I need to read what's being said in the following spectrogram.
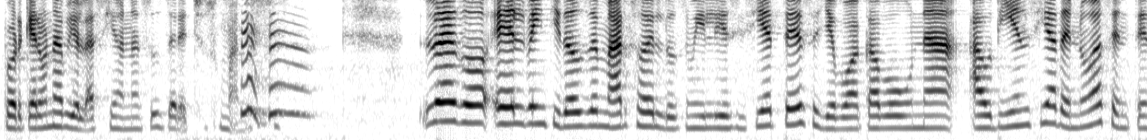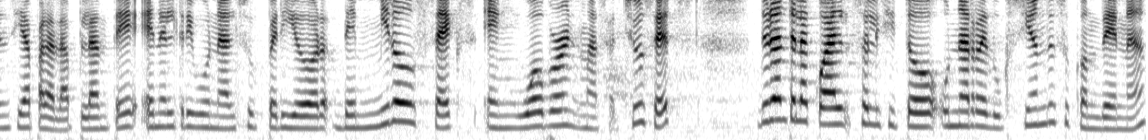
porque era una violación a sus derechos humanos. Luego, el 22 de marzo del 2017, se llevó a cabo una audiencia de nueva sentencia para la plante en el Tribunal Superior de Middlesex en Woburn, Massachusetts, durante la cual solicitó una reducción de su condena,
